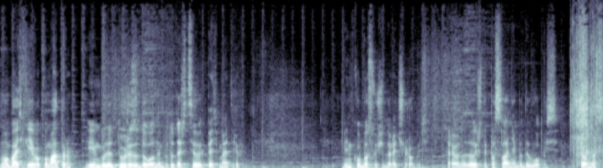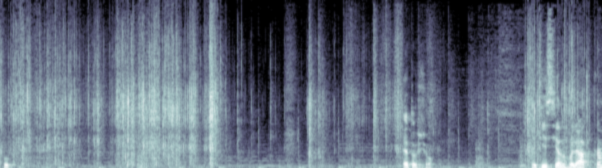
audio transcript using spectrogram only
У мого батька є вакууматор, і він буде дуже задоволений, бо тут аж цілих 5 метрів. Він ковбасу ще, до речі, робить. Треба залишити посилання буде в описі. Що в нас тут? Це все. Якісь янголятка.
